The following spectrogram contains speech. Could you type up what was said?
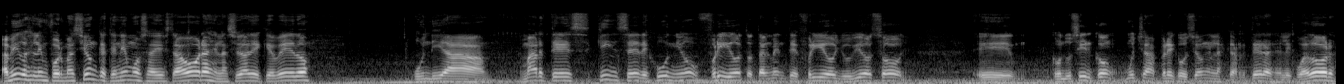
Amigos, la información que tenemos a esta hora en la ciudad de Quevedo, un día martes 15 de junio, frío, totalmente frío, lluvioso. Eh, conducir con mucha precaución en las carreteras del Ecuador.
